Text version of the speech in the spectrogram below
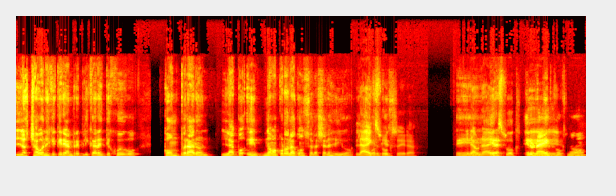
los chabones que querían replicar este juego compraron. La, eh, no me acuerdo la consola, ya les digo. La Xbox es- era. eh, Era una era- Xbox. Era una que- Xbox, ¿no?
